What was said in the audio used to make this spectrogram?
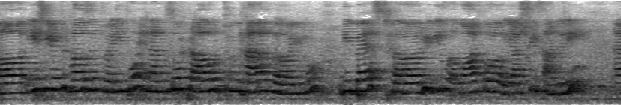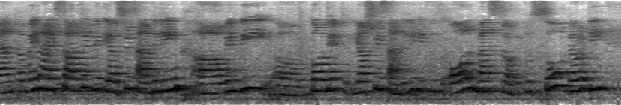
uh, AGM 2024 and I'm so proud to have, uh, you know, the best uh, review award for Yashshree Sandali. And uh, when I started with Yashshree Sandaling, uh, when we uh, got it, Yashshree Sandaling, it was all messed up. It was so dirty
